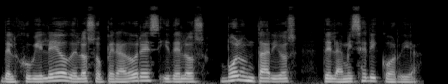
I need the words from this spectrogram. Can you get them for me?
del jubileo de los operadores y de los voluntarios de la misericordia,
